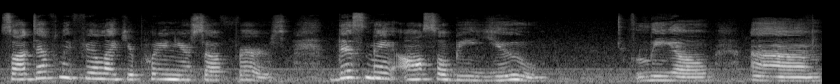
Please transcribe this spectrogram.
So I definitely feel like you're putting yourself first. This may also be you, Leo, um,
